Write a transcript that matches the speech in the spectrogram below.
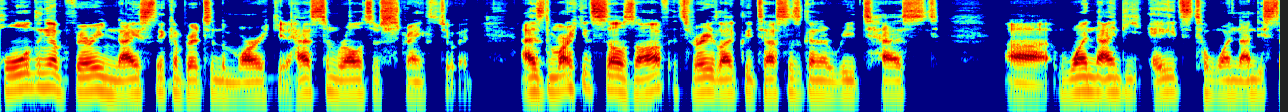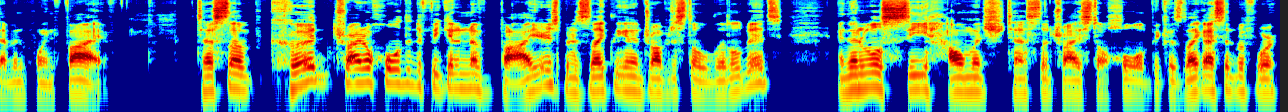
holding up very nicely compared to the market. It has some relative strength to it. As the market sells off, it's very likely Tesla's going to retest uh, 198 to 197.5. Tesla could try to hold it if we get enough buyers, but it's likely going to drop just a little bit. And then we'll see how much Tesla tries to hold. Because, like I said before,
